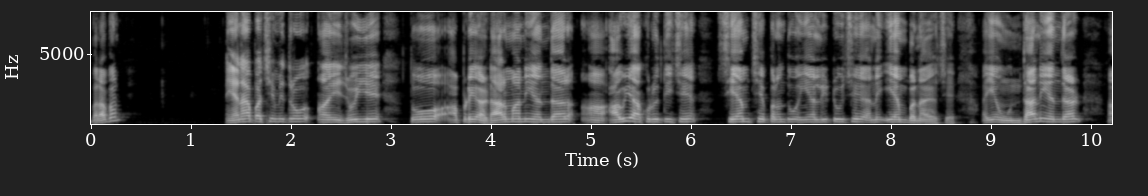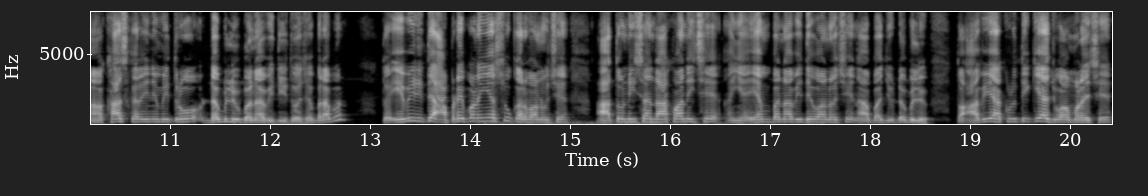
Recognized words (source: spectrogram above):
બરાબર? એના પછી મિત્રો અહીં જોઈએ તો આપણે અઢારમાની અંદર આવી આકૃતિ છે, સેમ છે, પરંતુ અહીંયા લીટું છે અને એમ બનાવ્યો છે. અહીંયા ઊંધાની અંદર ખાસ કરીને મિત્રો ડબલ્યુ બનાવી દીધો છે, બરાબર? તો એવી રીતે આપણે પણ અહીંયા શું કરવાનું છે? આ તો નિશાન રાખવાની છે, અહીંયા એમ બનાવી દેવાનો છે અને આ બાજુ ડબલ્યુ તો આવી આકૃતિ ક્યાં જોવા મળે છે?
